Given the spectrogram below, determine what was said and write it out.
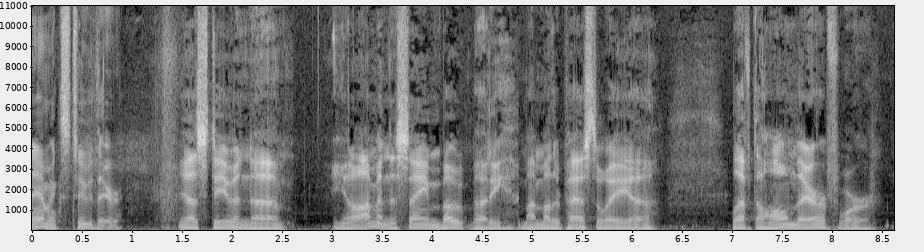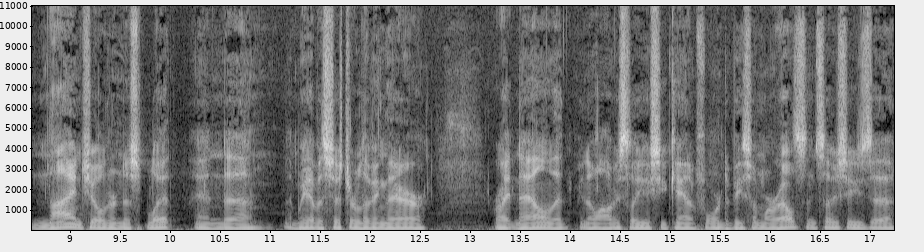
dynamics too there. Yeah, Stephen, uh, you know, I'm in the same boat, buddy. My mother passed away uh, left a home there for nine children to split, and uh, we have a sister living there right now that you know obviously she can't afford to be somewhere else, and so she's uh,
